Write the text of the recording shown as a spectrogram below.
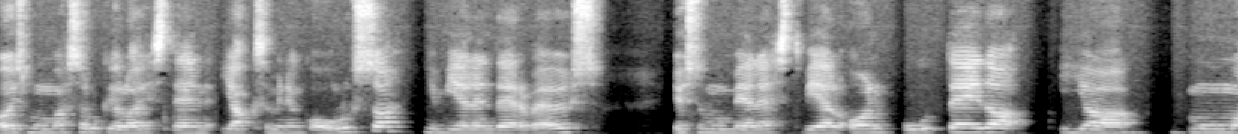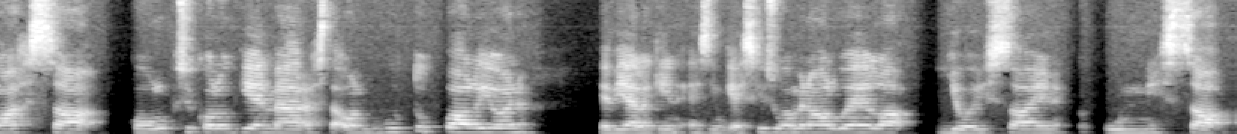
olisi muun muassa lukiolaisten jaksaminen koulussa ja mielenterveys, jossa mun mielestä vielä on puutteita. Ja muun muassa koulupsykologien määrästä on puhuttu paljon ja vieläkin esim. Keski-Suomen alueilla joissain kunnissa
